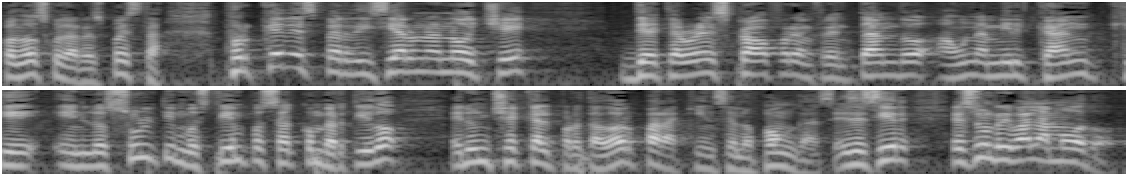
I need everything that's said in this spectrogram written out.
conozco la respuesta. ¿Por qué desperdiciar una noche de Terence Crawford enfrentando a un Amir Khan que en los últimos tiempos se ha convertido en un cheque al portador para quien se lo pongas? Es decir, es un rival a modo,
